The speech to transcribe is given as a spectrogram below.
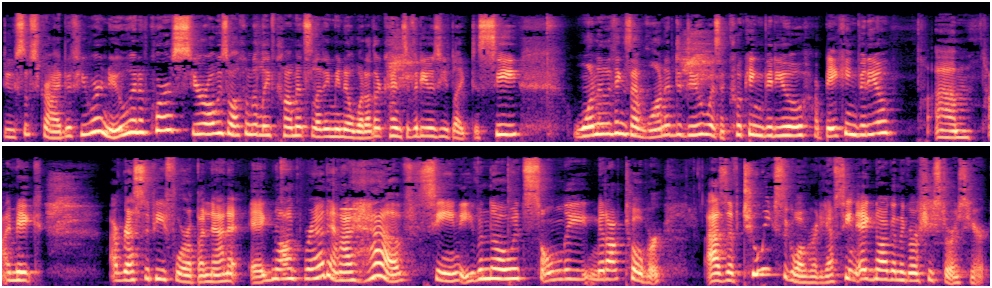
do subscribe if you are new. And of course, you're always welcome to leave comments letting me know what other kinds of videos you'd like to see. One of the things I wanted to do was a cooking video or baking video. Um, I make a recipe for a banana eggnog bread, and I have seen, even though it's only mid-October, as of two weeks ago already, I've seen eggnog in the grocery stores here.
